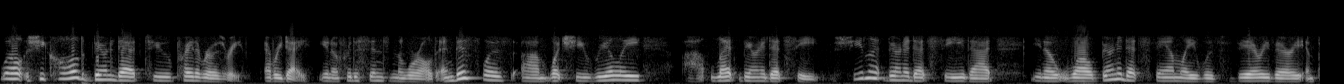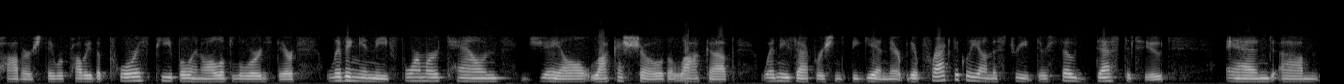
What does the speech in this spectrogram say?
Well, she called Bernadette to pray the rosary every day, you know, for the sins in the world. And this was um, what she really uh, let Bernadette see. She let Bernadette see that you know, while Bernadette's family was very, very impoverished, they were probably the poorest people in all of Lourdes. They're living in the former town jail, La Cachot, the lockup, when these apparitions begin. They're, they're practically on the street. They're so destitute. And, um,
